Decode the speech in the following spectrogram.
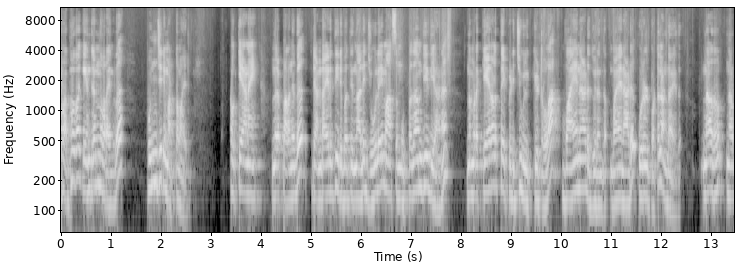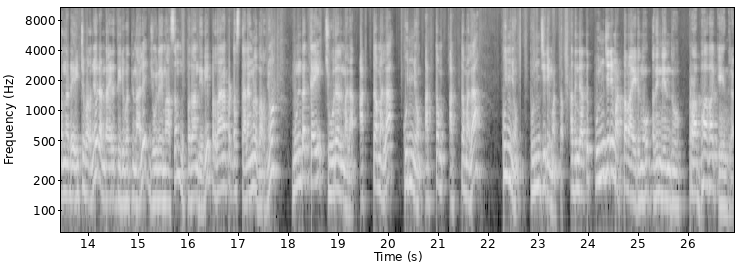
പ്രഭവ കേന്ദ്രം എന്ന് പറയുന്നത് പുഞ്ചിരിമട്ടമായിരുന്നു. ഒക്കെയാണേ അന്നേരം പറഞ്ഞത്. രണ്ടായിരത്തി ഇരുപത്തിനാല് ജൂലൈ മാസം മുപ്പതാം തീയതിയാണ് നമ്മുടെ കേരളത്തെ പിടിച്ചു കുലുക്കിയിട്ടുള്ള വയനാട് ദുരന്തം വയനാട് ഉരുൾപൊട്ടൽ ഉണ്ടായത് നടന്ന ഡേറ്റ് പറഞ്ഞു. രണ്ടായിരത്തി ഇരുപത്തിനാല് ജൂലൈ മാസം മുപ്പതാം തീയതി പ്രധാനപ്പെട്ട സ്ഥലങ്ങൾ പറഞ്ഞു. മുണ്ടക്കൈ ചൂരൽമല അട്ടമല കുഞ്ഞോം അട്ടം അട്ടമല കുഞ്ഞോം പുഞ്ചിരിമട്ടം. അതിന്റെ അകത്ത് പുഞ്ചിരിമട്ടമായിരുന്നു അതിന്റെ എന്തോ? പ്രഭവ കേന്ദ്രം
